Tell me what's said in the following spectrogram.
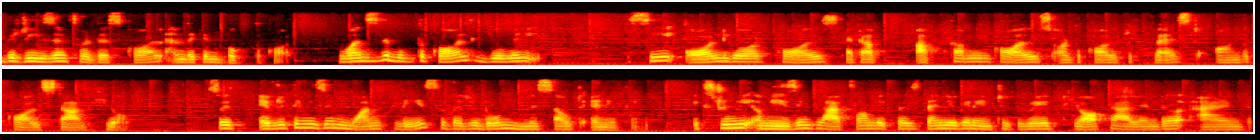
the reason for this call, and they can book the call. Once they book the call, you will see all your calls that are upcoming calls or the call request on the calls tab here. So everything is in one place so that you don't miss out anything. Extremely amazing platform because then you can integrate your calendar and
